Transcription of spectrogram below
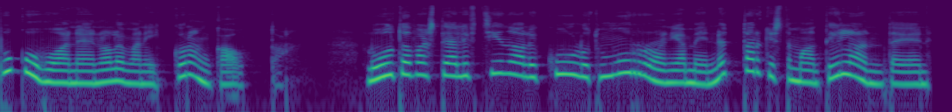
pukuhuoneen olevan ikkunan kautta. Luultavasti Aliftina oli kuullut murron ja mennyt tarkistamaan tilanteen,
